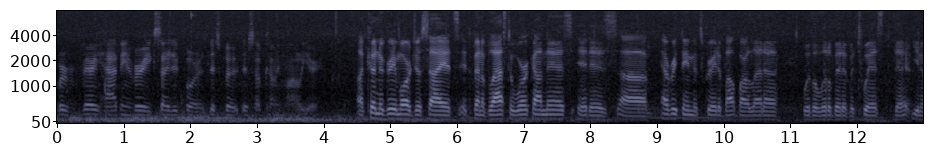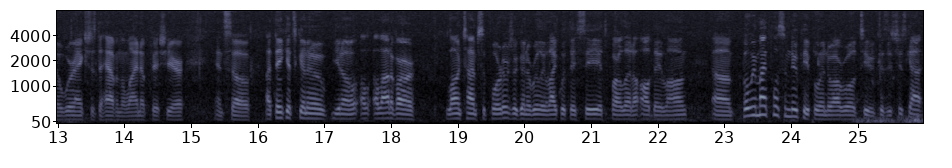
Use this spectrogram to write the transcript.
we're very happy and very excited for this boat this upcoming model year. I couldn't agree more, Josiah. It's it's been a blast to work on this. It is uh, everything that's great about Barletta with a little bit of a twist that you know we're anxious to have in the lineup this year. And so I think it's going to, you know, a, a lot of our longtime supporters are going to really like what they see. It's Barletta all day long. Um, but we might pull some new people into our world too because it's just got,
